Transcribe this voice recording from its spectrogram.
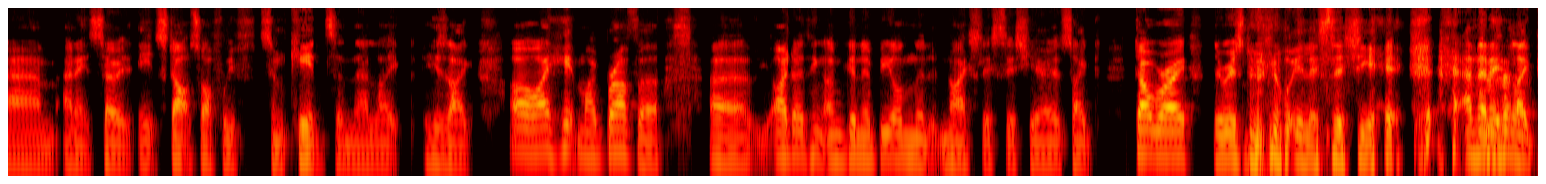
Um, and it so it starts off with some kids, and they're like, he's like, "Oh, I hit my brother. Uh, I don't think I'm going to be on the nice list this year." It's like, don't worry, there is no naughty list this year. and then it's like,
